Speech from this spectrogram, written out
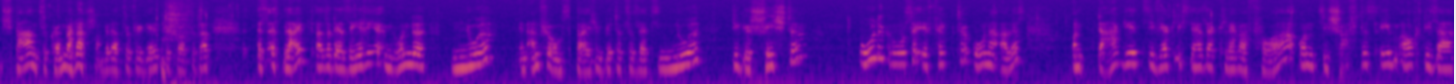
äh, sparen zu können, weil das schon wieder zu viel Geld gekostet hat. Es, es bleibt also der Serie im Grunde nur, in Anführungszeichen bitte zu setzen, nur die Geschichte, ohne große Effekte, ohne alles. Und da geht sie wirklich sehr, sehr clever vor und sie schafft es eben auch dieser,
